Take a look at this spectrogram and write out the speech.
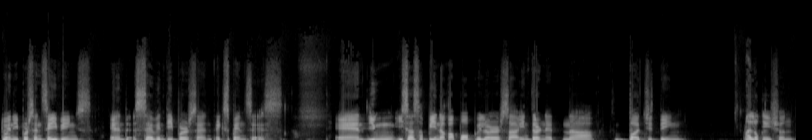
20% savings, and 70% expenses. And yung isa sa pinaka-popular sa internet na budgeting allocation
